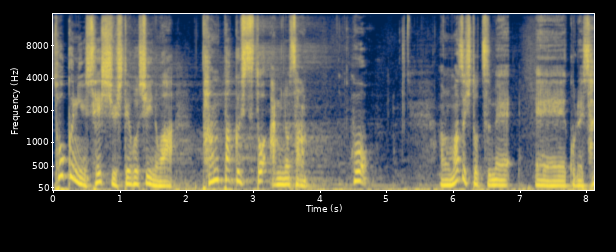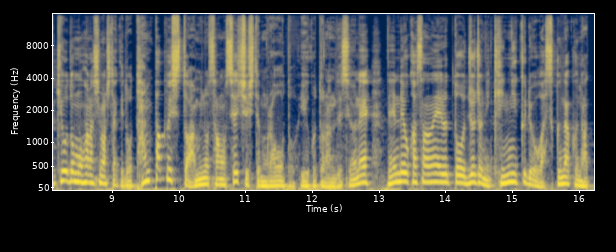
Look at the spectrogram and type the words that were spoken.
特に摂取してほしいのはタンパク質とアミノ酸。ほあのまず一つ目、えーこれ先ほどもお話しましたけどタンパク質とアミノ酸を摂取してもらおうということなんですよね年齢を重ねると徐々に筋肉量が少なくなって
